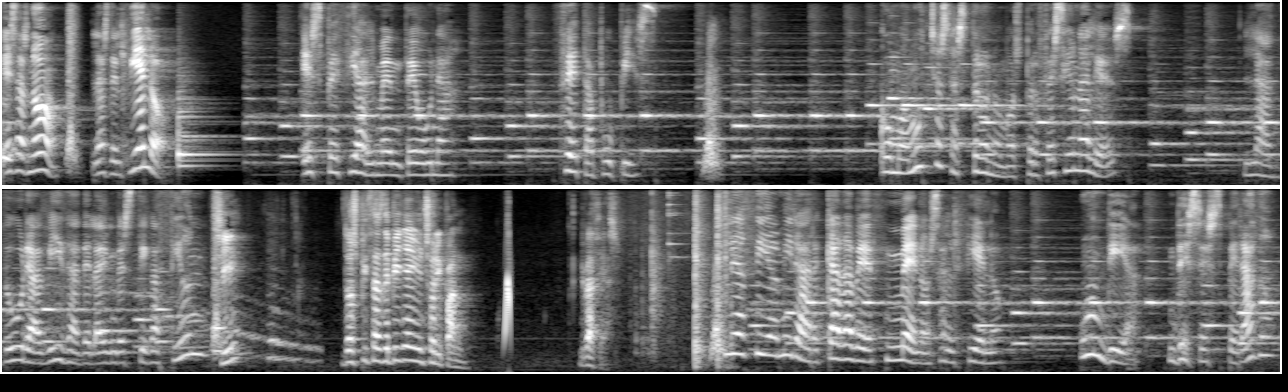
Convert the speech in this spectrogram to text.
Esas no, las del cielo. Especialmente una, Zeta Pupis. Como a muchos astrónomos profesionales, la dura vida de la investigación ¿Sí? Dos pizzas de piña y un choripán. Gracias. le hacía mirar cada vez menos al cielo. Un día, desesperado,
